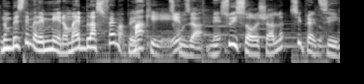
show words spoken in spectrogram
Non bestemmia nemmeno, ma è blasfema Ma perché scusa, ne... sui social, sì, prego. Sì.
